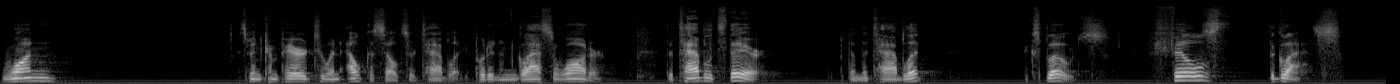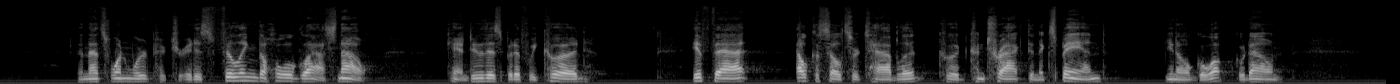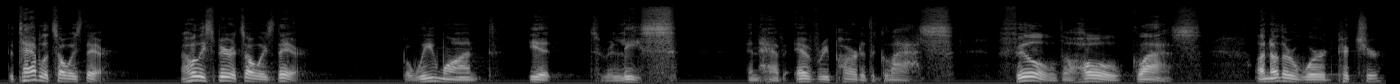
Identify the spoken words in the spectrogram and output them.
One it's been compared to an Alka Seltzer tablet. You put it in a glass of water. The tablet's there, but then the tablet explodes, fills the glass. And that's one word picture. It is filling the whole glass. Now, can't do this, but if we could, if that Alka Seltzer tablet could contract and expand, you know, go up, go down, the tablet's always there. The Holy Spirit's always there. But we want it to release and have every part of the glass. Fill the whole glass. Another word picture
